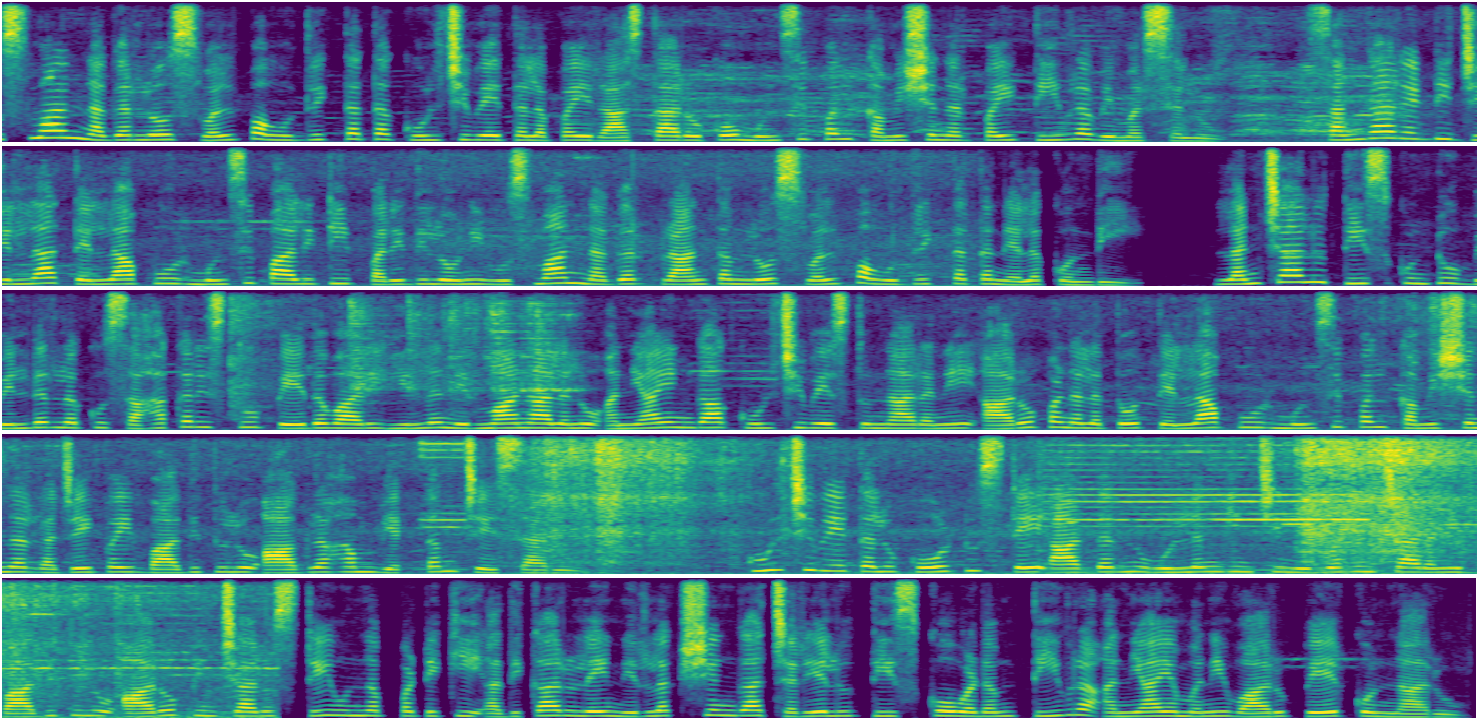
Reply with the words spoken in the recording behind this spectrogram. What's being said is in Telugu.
ఉస్మాన్ నగర్లో స్వల్ప ఉద్రిక్తత కూల్చివేతలపై రాస్తారోకో మున్సిపల్ కమిషనర్పై తీవ్ర విమర్శలు. సంగారెడ్డి జిల్లా తెల్లాపూర్ మున్సిపాలిటీ పరిధిలోని ఉస్మాన్ నగర్ ప్రాంతంలో స్వల్ప ఉద్రిక్తత నెలకొంది. లంచాలు తీసుకుంటూ బిల్డర్లకు సహకరిస్తూ పేదవారి ఇళ్ళ నిర్మాణాలను అన్యాయంగా కూల్చివేస్తున్నారనే ఆరోపణలతో తెల్లాపూర్ మున్సిపల్ కమిషనర్ అజయ్పై బాధితులు ఆగ్రహం వ్యక్తం చేశారు. కూల్చివేతలు కోర్టు స్టే ఆర్డర్ను ఉల్లంఘించి నిర్వహించారని బాధితులు ఆరోపించారు. స్టే ఉన్నప్పటికీ అధికారులే నిర్లక్ష్యంగా చర్యలు తీసుకోవడం తీవ్ర అన్యాయమని వారు పేర్కొన్నారు.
